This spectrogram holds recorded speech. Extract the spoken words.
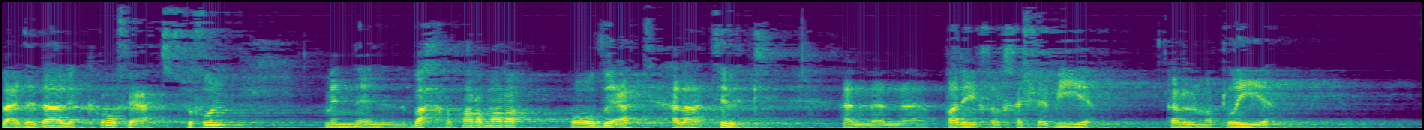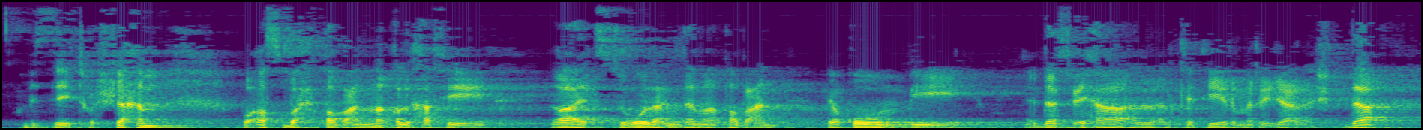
بعد ذلك رفعت السفن من البحر مرمرة ووضعت على تلك الطريق الخشبية المطلية بالزيت والشحم. وأصبح طبعا نقلها في غاية السهولة عندما طبعا يقوم بدفعها الكثير من رجال الأشداء.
